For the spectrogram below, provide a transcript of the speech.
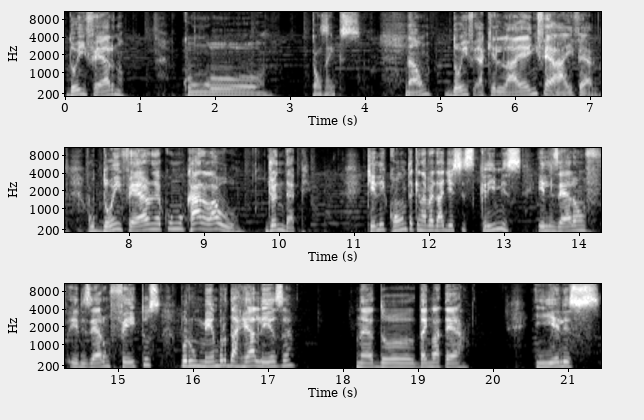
do Inferno com o. Tom Hanks? Não, do Inferno. Aquele lá é Inferno. Ah, Inferno. O do Inferno é com o cara lá, o Johnny Depp. Que ele conta que, na verdade, esses crimes eles eram, eles eram feitos por um membro da realeza né, do, da Inglaterra. E eles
